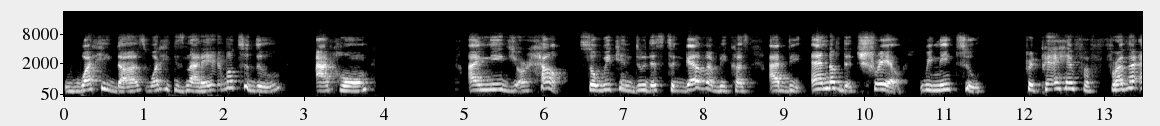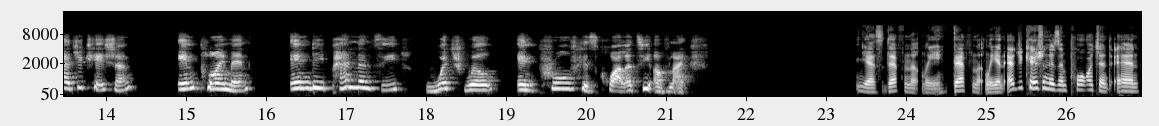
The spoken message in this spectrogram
what he does, what he's not able to do at home. I need your help so we can do this together because at the end of the trail, we need to prepare him for further education, employment, independency, which will improve his quality of life. Yes, definitely, definitely. And education is important. And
